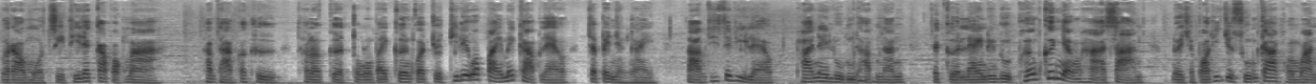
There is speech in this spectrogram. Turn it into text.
ว่าเราหมดสิทธิ์ที่จะกลับออกมาคำถามก็คือถ้าเราเกิดตกลงไปเกินกว่าจุดที่เรียกว่าไปไม่กลับแล้ว จะเป็นอย่างไง ตามทฤษฎีแล้ว ภายในหลุมดำนั้น จะเกิดแรงดึงดูดเพิ่มขึ้นอย่างมหาศาล โดยเฉพาะที่จุดศูนย์กลางของมัน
